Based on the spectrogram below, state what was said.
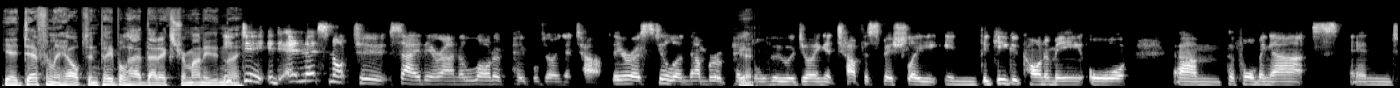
yeah, it definitely helped. And people had that extra money, didn't It they? did, and that's not to say there aren't a lot of people doing it tough. There are still a number of Yeah. people who are doing it tough, especially in the gig economy or um, performing arts. And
